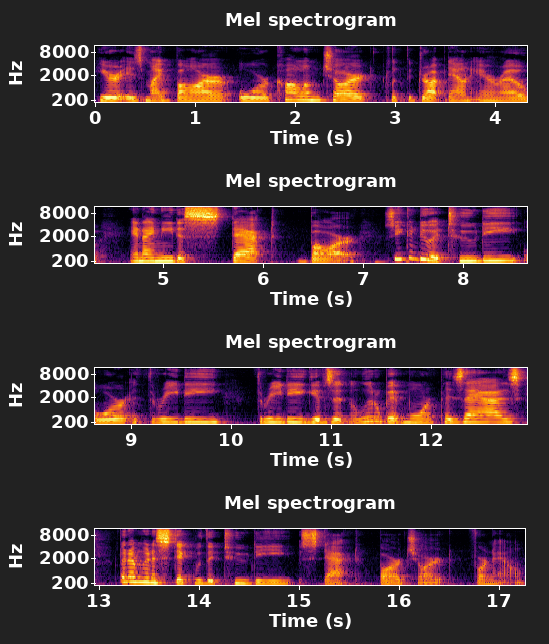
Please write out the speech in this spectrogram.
here is my bar or column chart. Click the drop down arrow and I need a stacked bar. So you can do a 2D or a 3D. 3D gives it a little bit more pizzazz, but I'm going to stick with the 2D stacked bar chart for now.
